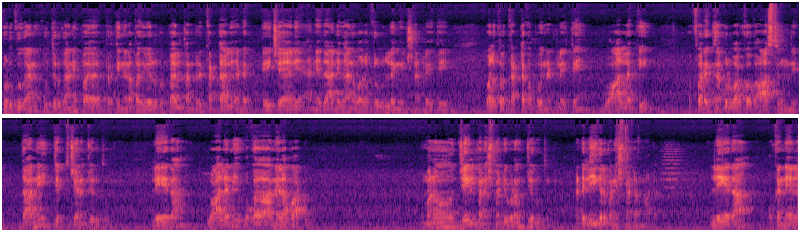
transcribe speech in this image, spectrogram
కొడుకు కానీ కూతురు కానీ ప ప్రతి నెల పదివేల రూపాయలు తండ్రికి కట్టాలి అంటే పే చేయాలి అనే దాన్ని కానీ వాళ్ళకి ఉల్లంఘించినట్లయితే వాళ్ళకి కట్టకపోయినట్లయితే వాళ్ళకి ఫర్ ఎగ్జాంపుల్ వాళ్ళకి ఒక ఆస్తి ఉంది దాన్ని జప్తు చేయడం జరుగుతుంది. లేదా వాళ్ళని ఒక నెల పాటు మనం జైలు పనిష్మెంట్ ఇవ్వడం జరుగుతుంది అంటే లీగల్ పనిష్మెంట్ అన్నమాట. లేదా ఒక నెల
